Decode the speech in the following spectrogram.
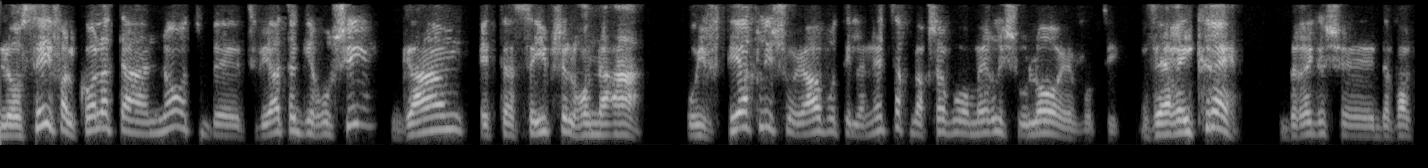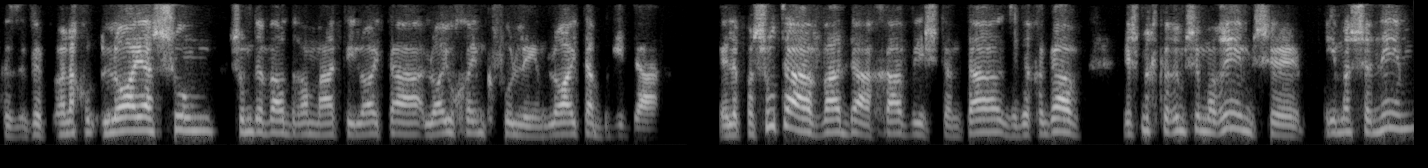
להוסיף על כל הטענות בתביעת הגירושים גם את הסעיף של הונאה. הוא הבטיח לי שהוא יאהב אותי לנצח ועכשיו הוא אומר לי שהוא לא אוהב אותי. זה הרי יקרה ברגע שדבר כזה, ואנחנו, לא היה שום, שום דבר דרמטי, לא, הייתה, לא היו חיים כפולים, לא הייתה בגידה. אלא פשוט האהבה דעכה והשתנתה. זה דרך אגב, יש מחקרים שמראים שעם השנים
